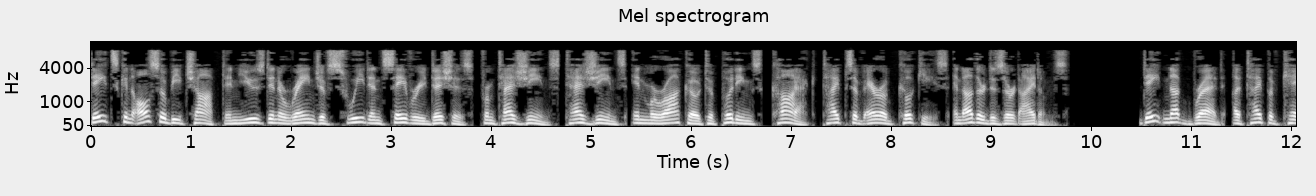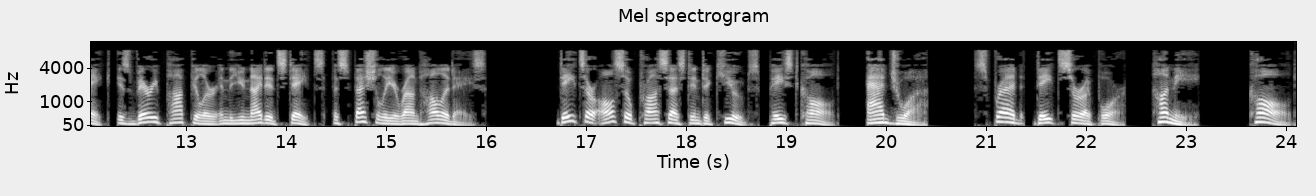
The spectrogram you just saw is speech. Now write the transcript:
Dates can also be chopped and used in a range of sweet and savory dishes, from tagines, tagines in Morocco to puddings, ka'ak types of Arab cookies and other dessert items. Date nut bread, a type of cake, is very popular in the United States, especially around holidays. Dates are also processed into cubes, paste called ajwa, spread, date syrup or honey, called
